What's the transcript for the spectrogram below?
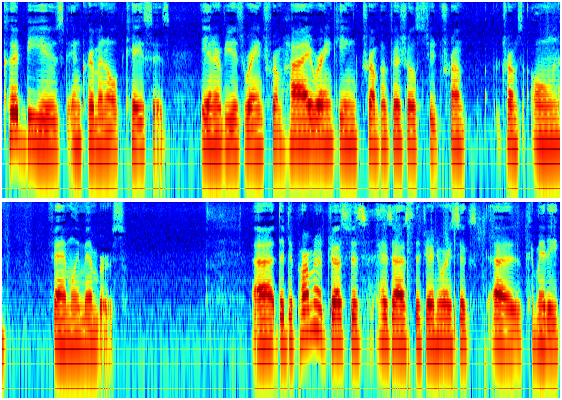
could be used in criminal cases. The interviews range from high ranking Trump officials to Trump, Trump's own family members. Uh, the Department of Justice has asked the January 6th uh, committee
